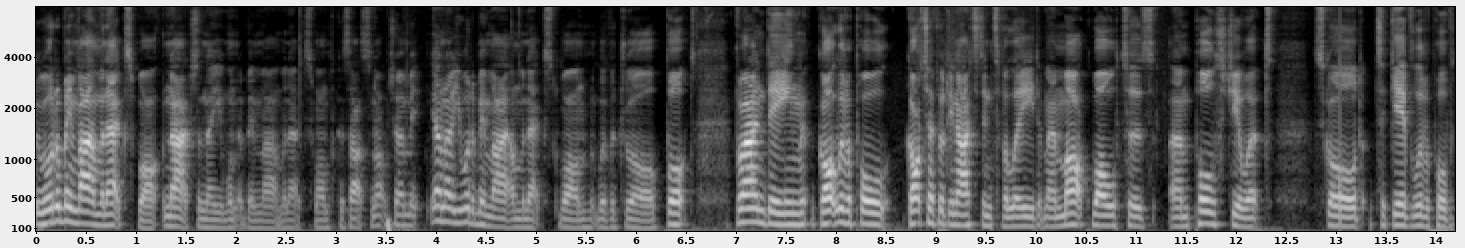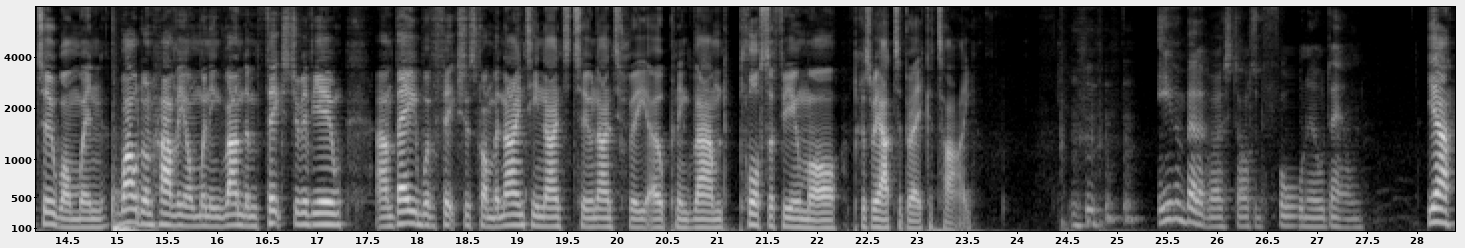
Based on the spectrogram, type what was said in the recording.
We would have been right on the next one. No, actually, no, you wouldn't have been right on the next one because that's not showing me. Yeah, no, you would have been right on the next one with a draw. But Brian Deane got Liverpool, got Sheffield United into the lead, and then Mark Walters and Paul Stewart scored to give Liverpool the 2 1 win. Well done, Harry, on winning random fixture review. And they were the fixtures from the 1992 93 opening round, plus a few more because we had to break a tie. Even better if I started 4 0 down. Yeah.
